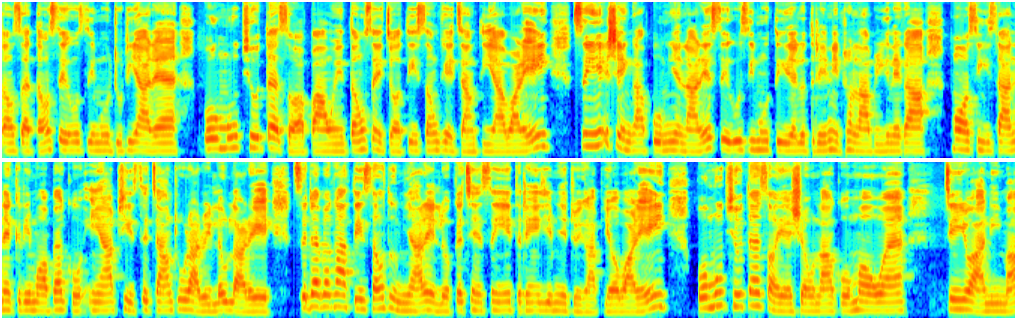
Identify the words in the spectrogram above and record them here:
33စေဦးစီမှုဒုတိယတန်းပုံမှုဖြိုးသက်စောအပါဝင်30ကျော်တည်ဆုံးခဲ့ကြောင်းသိရပါတယ်။စစ်ရေးအရှိန်ကပုံမြင့်လာတဲ့စေဦးစီမှုတည်တယ်လို့သတင်းတွေထွက်လာပြီးကလေးကမော်စီစာနဲ့ဂရီမော်ဘက်ကိုအင်အားဖြည့်စစ်ကြောင်းထိုးတာတွေလှုပ်လာတဲ့စစ်တပ်ဘက်ကတည်ဆုံးသူများတယ်လို့ကချင်စစ်ရေးသတင်းအရင်းမြစ်တွေကပြောပါတယ်။ပုံမှုဖြိုးသက်စောရဲ့ရှုံလာကိုမော်ဝမ် ကျေးရွာအနီးမှာ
